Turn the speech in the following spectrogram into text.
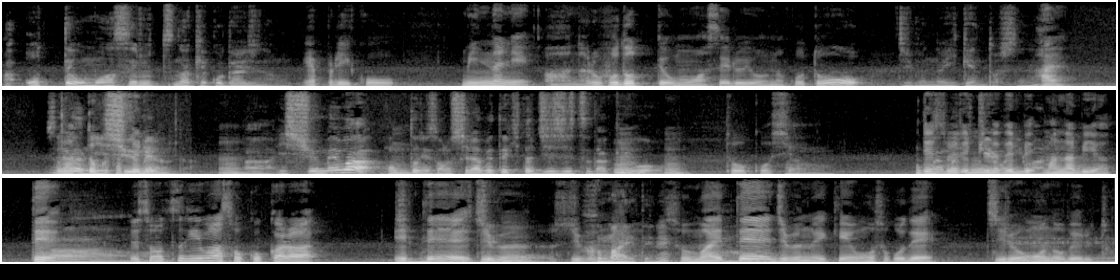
あ追って思わせるっつうのは結構大事なの？やっぱりこうみんなにああなるほどって思わせるようなことを自分の意見としてね、はい。それが2週目なんだ、うん。あ1週目は本当にその調べてきた事実だけを、うんうん投稿し合う、うん。でまあそれでみんなで学び合ってあー。でその次はそこから得て自自分自分の踏まえてね。踏まえてうん自分の意見をそこで持論を述べると。へ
